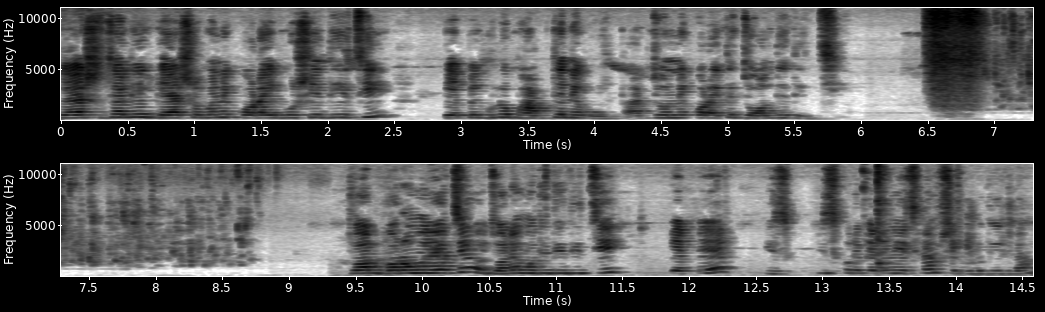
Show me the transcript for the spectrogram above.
গ্যাস জ্বালিয়ে গ্যাস ওভেনে কড়াই বসিয়ে দিয়েছি। পেঁপেগুলো ভাবতে নেব, তার জন্য কড়াইতে জল দিয়ে দিচ্ছি। জল গরম হয়ে গেছে, ওই জলের মধ্যে দিয়ে দিচ্ছি পেঁপে, পিস করে কেটে নিয়েছিলাম, সেগুলো দিয়ে দিলাম।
